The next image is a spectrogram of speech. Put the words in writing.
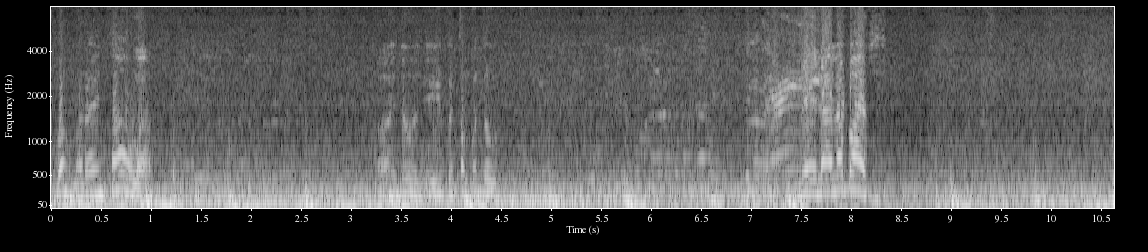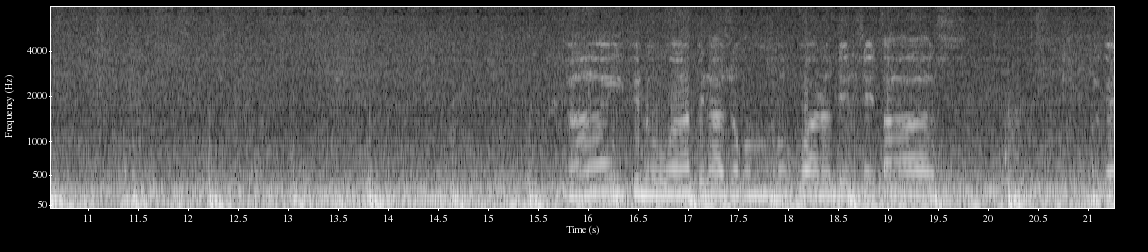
Ba, maraming tao ah. Ah, doon, iikot ako doon. Ay, May lalabas. Ay, kinuha, pinasok ang kuha din sa itaas. Lagay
